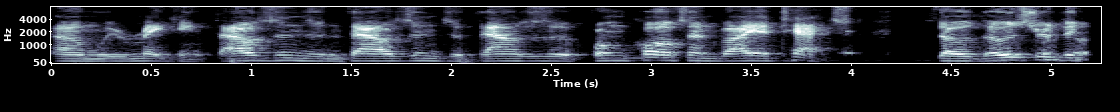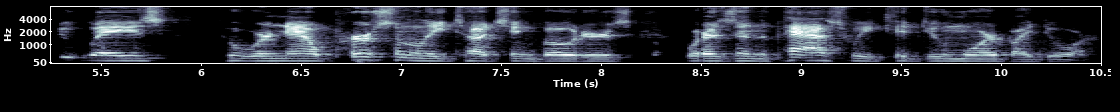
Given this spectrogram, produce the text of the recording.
Um, we were making thousands and thousands and thousands of phone calls and via text. So those are the two ways who we're now personally touching voters, whereas in the past we could do more by door.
